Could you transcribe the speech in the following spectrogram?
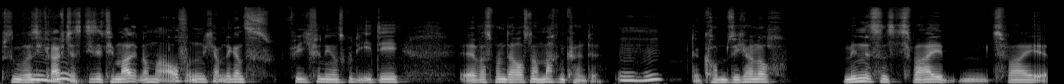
Beziehungsweise mhm. ich greife das, diese Thematik nochmal auf und ich habe eine ganz, wie ich finde, eine ganz gute Idee, äh, was man daraus noch machen könnte. Mhm. Dann kommen sicher noch mindestens zwei, zwei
